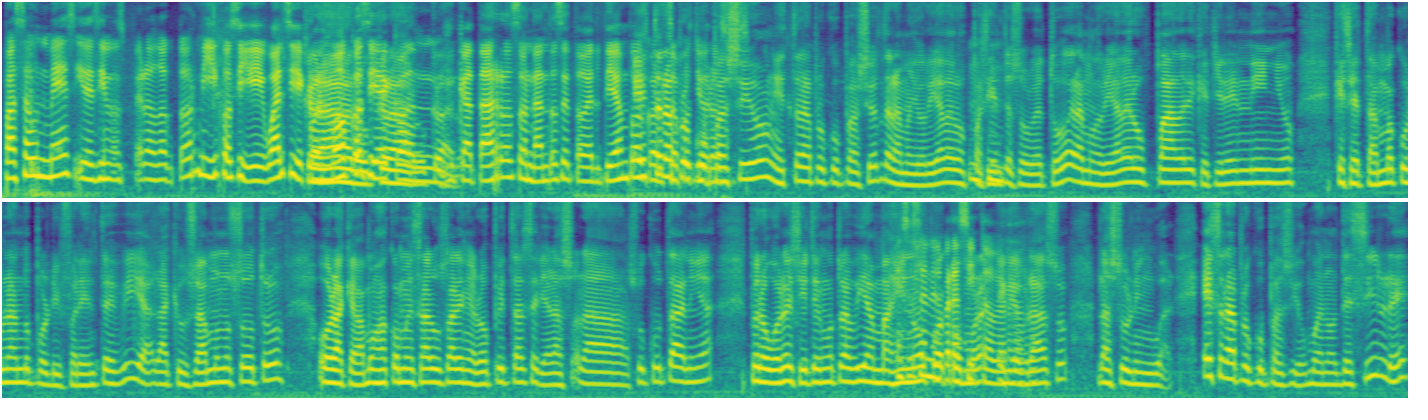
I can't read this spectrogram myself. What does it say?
pasa un mes y decimos, pero doctor, mi hijo sigue igual, sigue con mocos, sigue con catarros sonándose todo el tiempo. Esta es la preocupación, esta es la preocupación de la mayoría de los pacientes, sobre todo de la mayoría de los padres que tienen niños que se están vacunando por diferentes vías. La que usamos nosotros o la que vamos a comenzar a usar en el hospital sería la, subcutánea, pero bueno, existen otras vías más inocuas en el como en el brazo, la sublingual. Esa es la preocupación? Bueno, decirle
